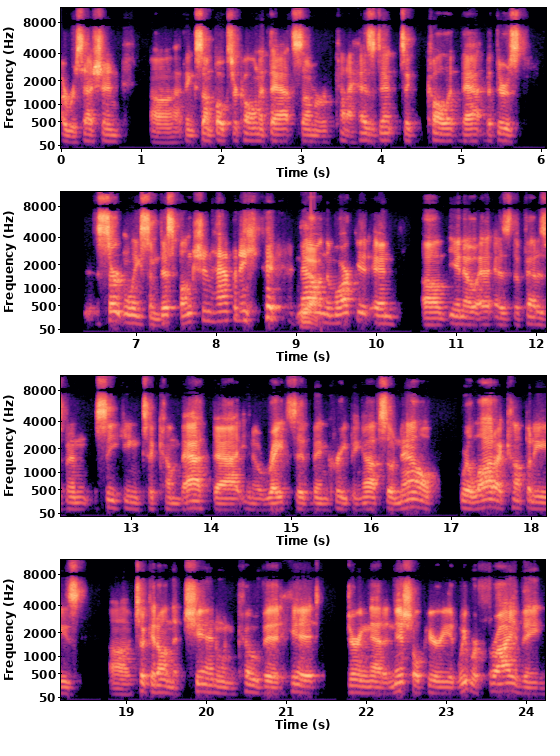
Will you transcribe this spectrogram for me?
a recession. Uh, I think some folks are calling it that. Some are kind of hesitant to call it that. But there's certainly some dysfunction happening now yeah. in the market. And, um, you know, as the Fed has been seeking to combat that, you know, rates have been creeping up. So now where a lot of companies uh, took it on the chin when COVID hit during that initial period. We were thriving,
